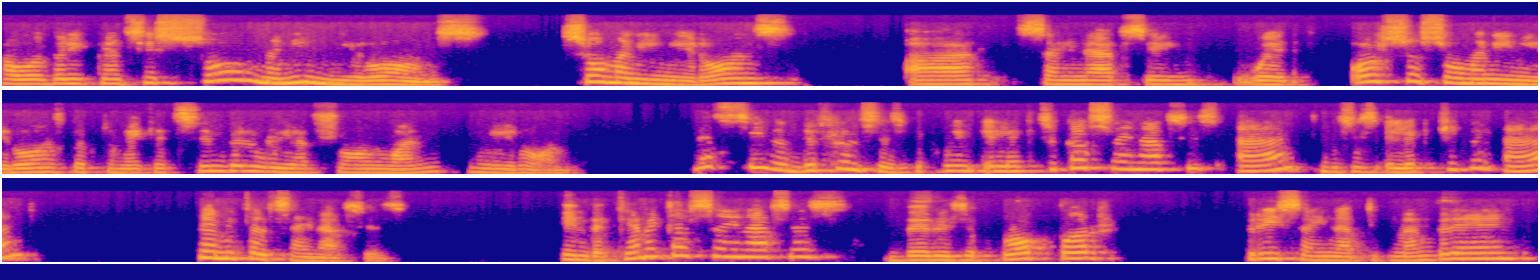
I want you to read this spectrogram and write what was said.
However, you can see so many neurons. So many neurons are synapsing with also so many neurons, but to make it simple, we have shown one neuron. Let's see the differences between electrical synapses and this is electrical and chemical synapses. In the chemical synapses, there is a proper presynaptic membrane,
